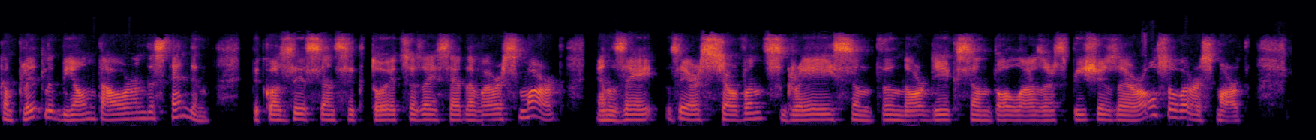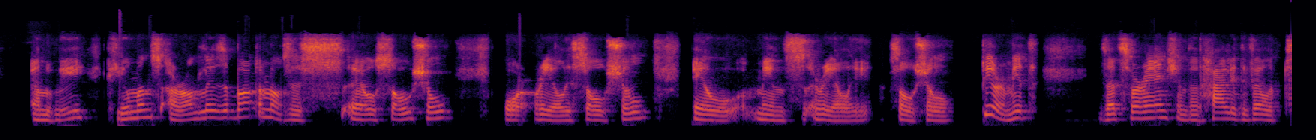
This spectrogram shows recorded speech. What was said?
completely beyond our understanding because these insectoids, as I said, are very smart and they their servants, Greys and the Nordics and all other species, they are also very smart. And we humans are only the bottom of this uh, social or really social. EU means really social pyramid that's very ancient and highly developed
